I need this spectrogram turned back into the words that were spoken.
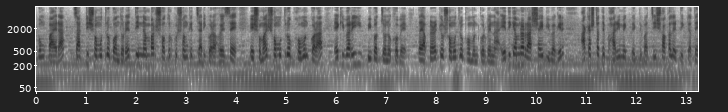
এবং পায়রা চারটি সমুদ্র বন্দরে তিন নম্বর সতর্ক সংকেত জারি করা হয়েছে। এ সময় সমুদ্র ভ্রমণ করা একেবারেই বিপজ্জনক হবে, তাই আপনারা কেউ সমুদ্র ভ্রমণ করবেন না। এদিকে আমরা রাজশাহী বিভাগের আকাশটাতে ভারী মেঘ দেখতে পাচ্ছি সকালের দিকটাতে।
